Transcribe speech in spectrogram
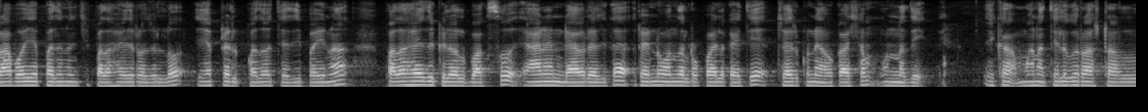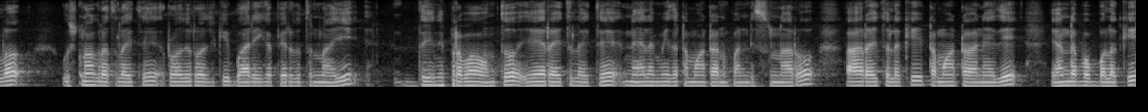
రాబోయే పది నుంచి పదహైదు రోజుల్లో ఏప్రిల్ పదో తేదీ పైన పదహైదు కిలోల బాక్సు యాన్ అండ్ యావరేజ్గా రెండు వందల రూపాయలకైతే చేరుకునే అవకాశం ఉన్నది. ఇక మన తెలుగు రాష్ట్రాలలో ఉష్ణోగ్రతలు అయితే రోజు రోజుకి భారీగా పెరుగుతున్నాయి. దీని ప్రభావంతో ఏ రైతులైతే నేల మీద టమాటాను పండిస్తున్నారో ఆ రైతులకి టమాటా అనేది ఎండబొబ్బలకి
